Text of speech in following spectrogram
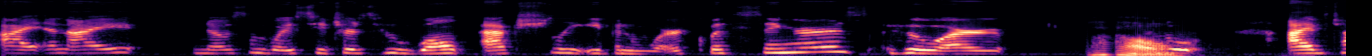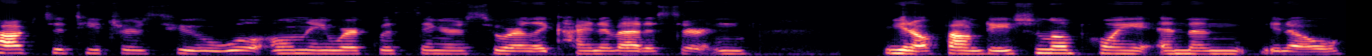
I and I know some voice teachers who won't actually even work with singers who are wow. Who, I've talked to teachers who will only work with singers who are like kind of at a certain, you know, foundational point, and then you know,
